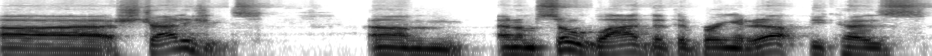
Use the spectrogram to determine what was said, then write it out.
uh, strategies. Um, and I'm so glad that they're bringing it up because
